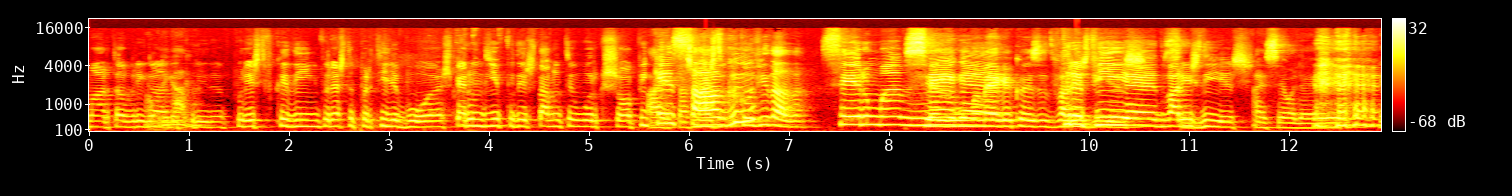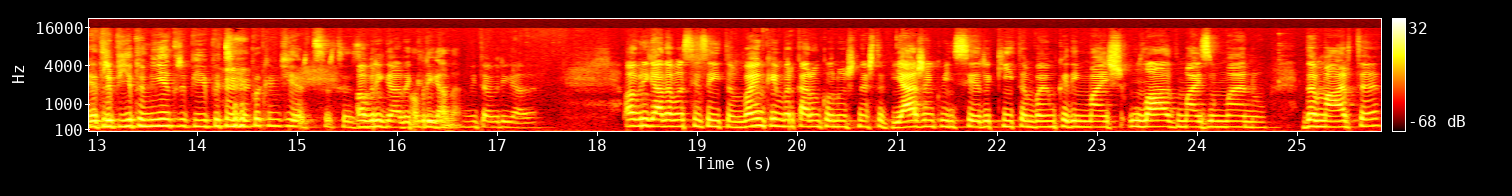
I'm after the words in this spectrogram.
Marta, obrigada, obrigada, querida, por este bocadinho, por esta partilha boa. Espero um dia poder estar no teu workshop e Ai, quem sabe convidada. ser uma ser mega, uma mega coisa de vários terapia dias. de vários Sim. dias. Ai, sei, olha, é, é, terapia para mim, é terapia para ti, para quem vier, de certeza. Obrigada, obrigada. Muito obrigada. Obrigada a vocês aí também que embarcaram connosco nesta viagem, conhecer aqui também um bocadinho mais o lado mais humano da Marta.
